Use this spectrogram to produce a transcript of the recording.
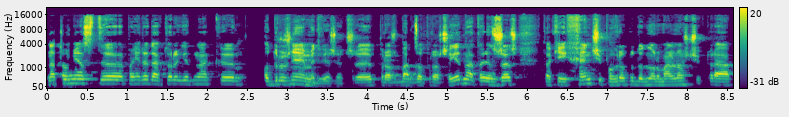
Natomiast, e, pani redaktor, jednak e, odróżniajmy dwie rzeczy. Proszę, bardzo proszę. Jedna to jest rzecz takiej chęci powrotu do normalności, która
